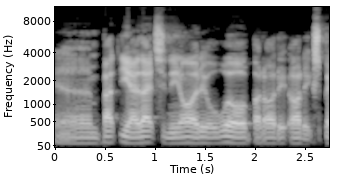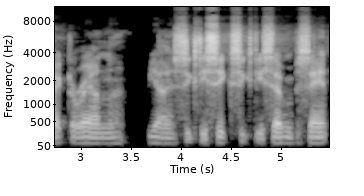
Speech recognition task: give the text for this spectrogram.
Um, but yeah, that's in the ideal world. But I'd, I'd expect around the you know 66, 67 percent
